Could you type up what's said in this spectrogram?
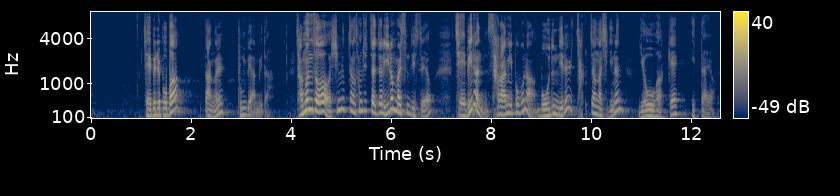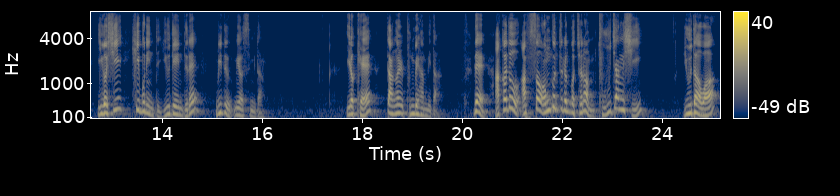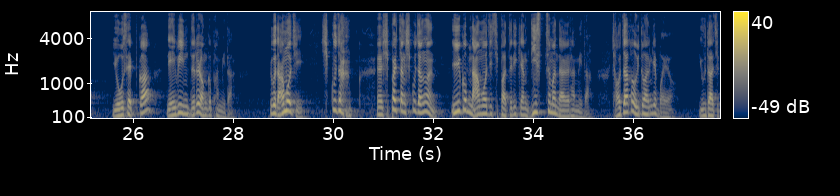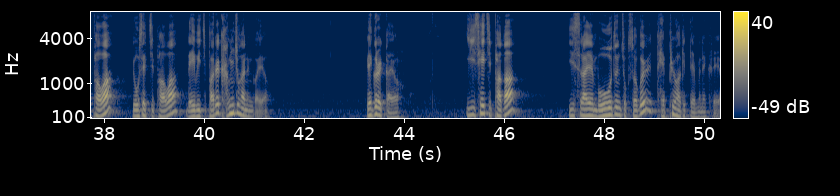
제비를 뽑아 땅을 분배합니다. 잠언서 16장 30절에 이런 말씀도 있어요. 제비는 사람이 뽑으나 모든 일을 작정하시기는 여호와께 있다요. 이것이 히브리인들 유대인들의 믿음이었습니다. 이렇게 땅을 분배합니다. 네, 아까도 앞서 언급 드린 것처럼 두 장씩 유다와 요셉과 레위인들을 언급합니다. 그리고 나머지 19장, 18장, 19장은 일곱 나머지 지파들이 그냥 리스트만 나열합니다. 저자가 의도하는 게 뭐예요? 유다 지파와 요셉 지파와 레위 지파를 강조하는 거예요. 왜 그럴까요? 이 세 지파가 이스라엘 모든 족속을 대표하기 때문에 그래요.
